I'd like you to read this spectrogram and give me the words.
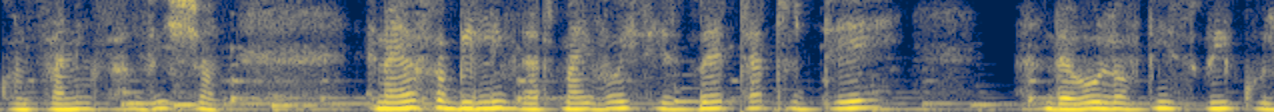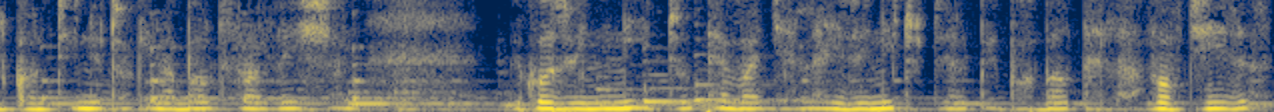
concerning salvation. And I also believe that my voice is better today and the whole of this week will continue talking about salvation because we need to evangelize. We need to tell people about the love of Jesus.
